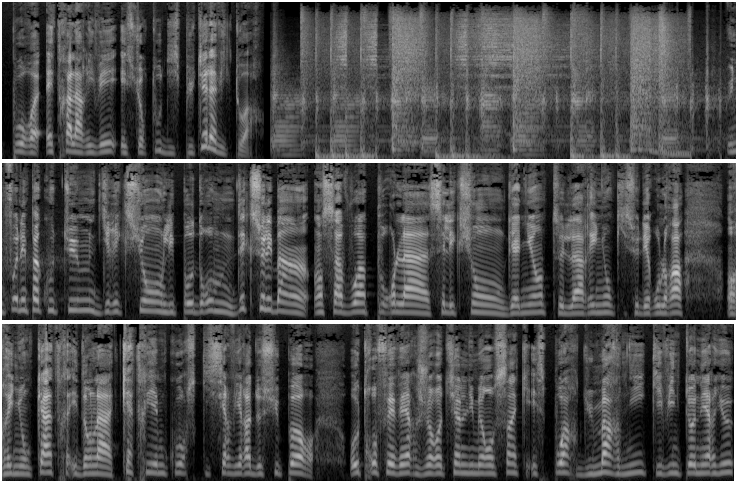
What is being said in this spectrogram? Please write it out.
pour être à l'arrivée et surtout disputer la victoire. Une fois n'est pas coutume, direction l'hippodrome d'Aix-les-Bains en Savoie pour la sélection gagnante, la réunion qui se déroulera en réunion 4 et dans la quatrième course qui servira de support au trophée vert. Je retiens le numéro 5, Espoir du Marny, Kevin Tonnerrieux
